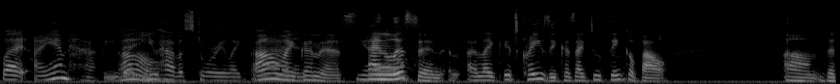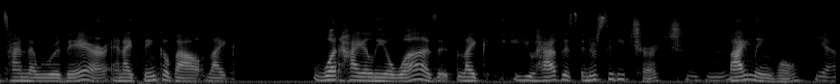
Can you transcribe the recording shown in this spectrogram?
But I am happy that you Oh. have a story like that. Oh my and- goodness! you And listen, I, like it's crazy because I do think about um, the time that we were there, and I think about like what Hialeah was. It, like you have this inner city church, Mhm. bilingual. Yeah.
